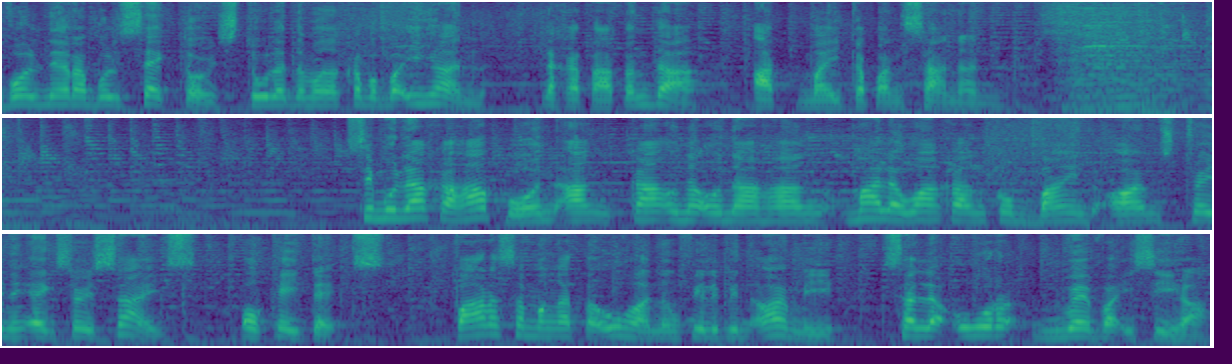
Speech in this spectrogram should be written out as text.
vulnerable sectors tulad ng mga kababaihan, nakatatanda at may kapansanan. Simula kahapon ang kauna-unahang malawakang Combined Arms Training Exercise o KTEX para sa mga tauhan ng Philippine Army sa Laur, Nueva Ecija.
